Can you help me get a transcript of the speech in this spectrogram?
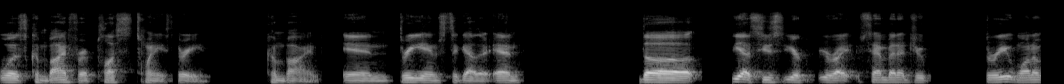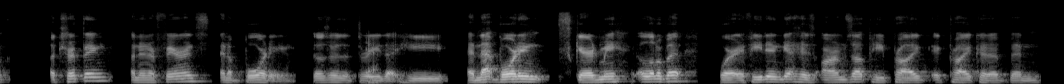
was combined for a plus 23 combined in three games together. And the yes, you, you're you're right. Sam Bennett drew three, one of a tripping, an interference, and a boarding. Those are the three yeah. that he and that boarding scared me a little bit. Where if he didn't get his arms up, he probably it probably could have been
